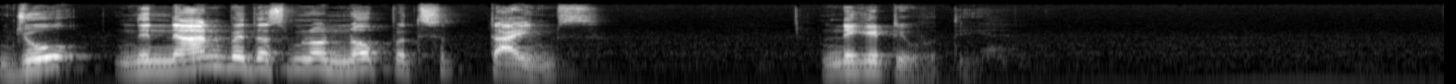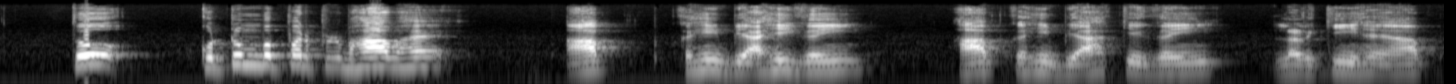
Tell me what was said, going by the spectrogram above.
जो निन्यानवे दशमलव नौ प्रतिशत टाइम्स नेगेटिव होती है। तो कुटुंब पर प्रभाव है। आप कहीं ब्याही गई, आप कहीं ब्याह के गई, लड़की हैं आप।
